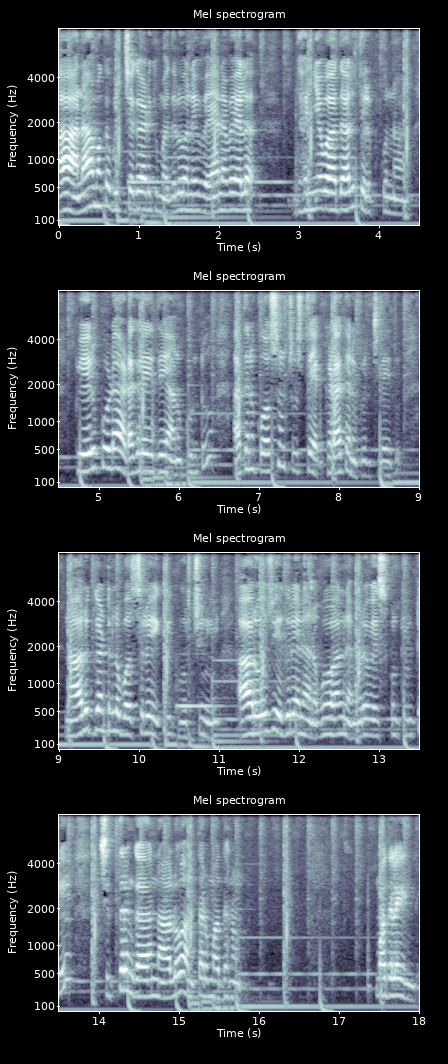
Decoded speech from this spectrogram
ఆ అనామక బిచ్చగాడికి మదిలోనే వేనవేల ధన్యవాదాలు తెలుపుకున్నాను. పేరు కూడా అడగలేదే అనుకుంటూ అతని కోసం చూస్తే ఎక్కడా కనిపించలేదు. నాలుగు గంటల బస్సులో ఎక్కి కూర్చుని ఆ రోజు ఎదురైన అనుభవాలను ఎమరవేసుకుంటుంటే చిత్రంగా నాలో అంతర్మథనం మొదలైంది.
